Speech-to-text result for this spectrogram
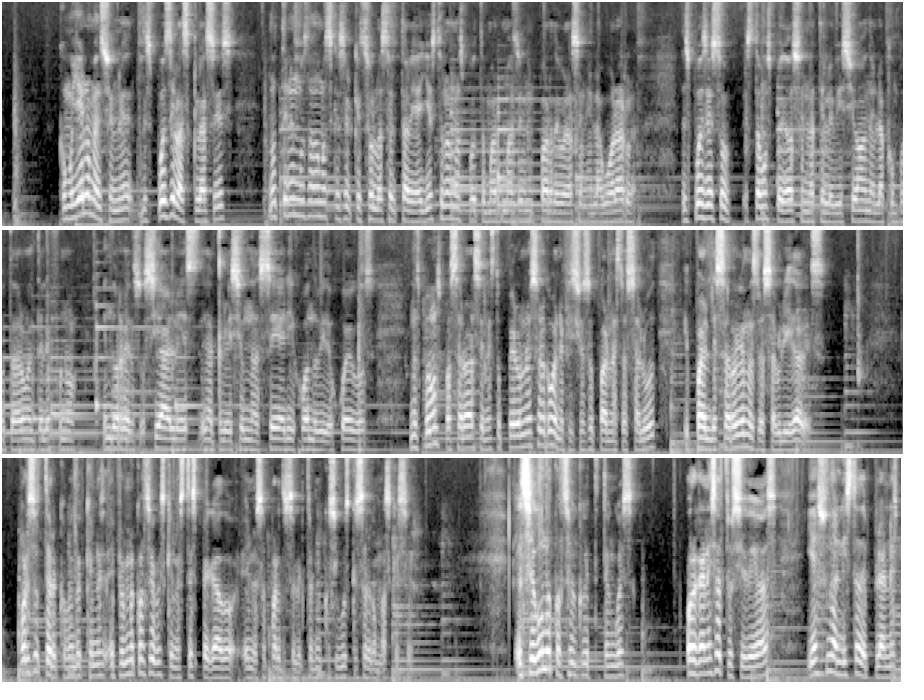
Como ya lo mencioné, después de las clases no tenemos nada más que hacer que solo hacer tarea y esto no nos puede tomar más de un par de horas en elaborarla. Después de eso, estamos pegados en la televisión, en la computadora, en el teléfono, viendo redes sociales, en la televisión una serie, jugando videojuegos. Nos podemos pasar horas en esto, pero no es algo beneficioso para nuestra salud y para el desarrollo de nuestras habilidades. Por eso te recomiendo que el primer consejo es que no estés pegado en los aparatos electrónicos y busques algo más que hacer. El segundo consejo que te tengo es organiza tus ideas y haz una lista de planes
